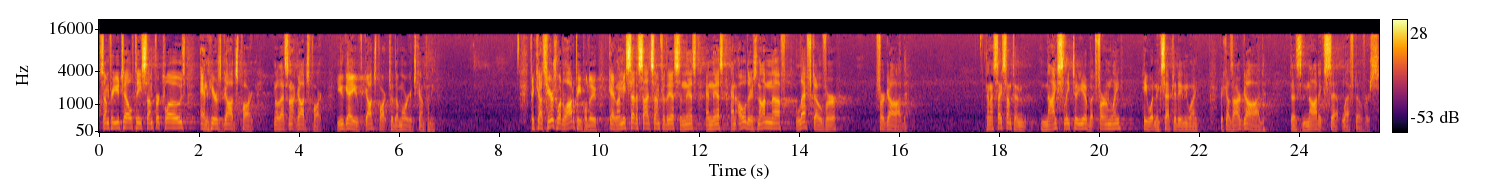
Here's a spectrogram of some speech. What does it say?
some for utilities, some for clothes, and here's God's part. No, that's not God's part. You gave God's part to the mortgage company. Because here's what a lot of people do. Okay, let me set aside some for this and this and this, and oh, there's not enough left over for God. Can I say something nicely to you, but firmly? He wouldn't accept it anyway, because our God does not accept leftovers.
